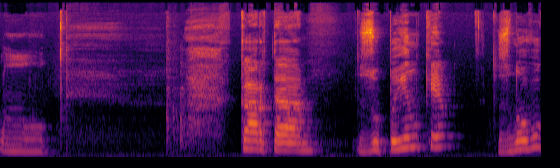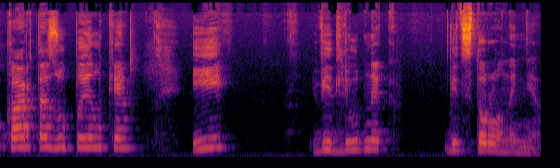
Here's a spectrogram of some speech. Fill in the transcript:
м, карта зупинки, знову карта зупинки і відлюдник відсторонення.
